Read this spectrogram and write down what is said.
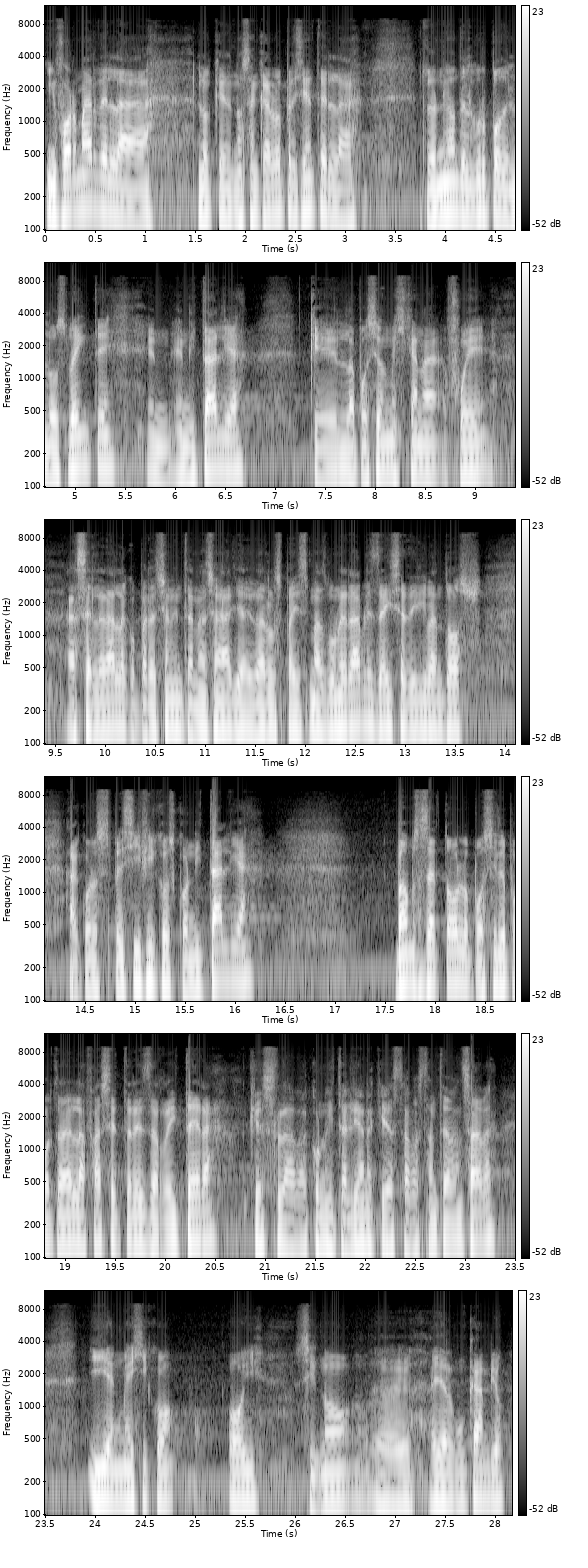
Informar de la, lo que nos encargó el presidente, la reunión del grupo de los 20 en, Italia, que la posición mexicana fue acelerar la cooperación internacional y ayudar a los países más vulnerables. De ahí se derivan dos acuerdos específicos con Italia, Vamos a hacer todo lo posible por traer la fase 3 de Reitera, que es la vacuna italiana que ya está bastante avanzada. Y en México, hoy, si no eh, hay algún cambio,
